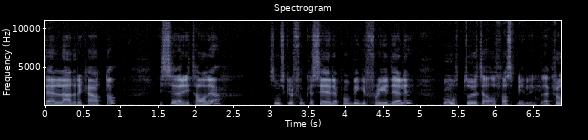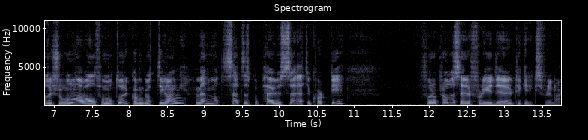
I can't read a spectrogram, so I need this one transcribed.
dell'Adricato i Sør-Italia, som skulle fokusere på å bygge flydeler og motorer til Alfas biler. Produksjonen av Alfa-motor kom godt i gang, men måtte settes på pause etter kort tid for å produsere flydeler til krigsflyene.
